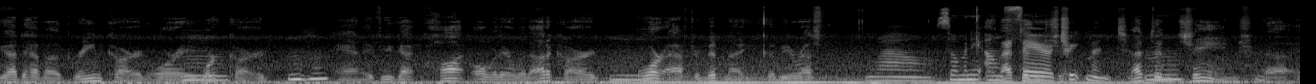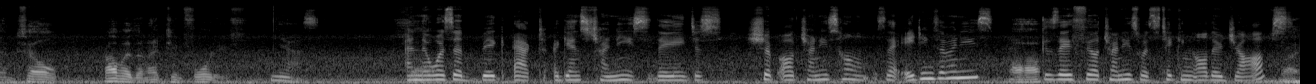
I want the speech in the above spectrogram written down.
you had to have a green card or a Mm. work card, Mm-hmm. and if you got caught over there without a card Mm. or after midnight, you could be arrested. Wow. So many that unfair cha- treatment. That didn't Mm. change uh, until probably the 1940s. Yes. And there was a big act against Chinese. They just shipped all Chinese home. Was that 1870s? Uh-huh. Because they feel Chinese was taking all their jobs. Right.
